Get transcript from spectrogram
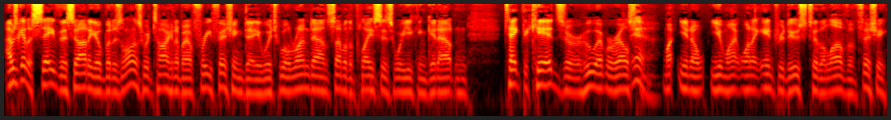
I was going to save this audio, but as long as we're talking about Free Fishing Day, which will run down some of the places where you can get out and take the kids or whoever else Yeah. you know you might want to introduce to the love of fishing.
